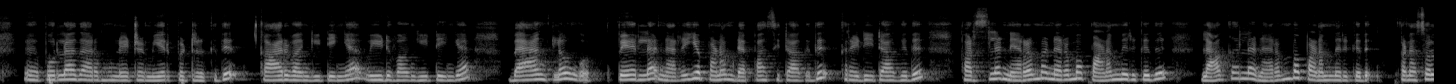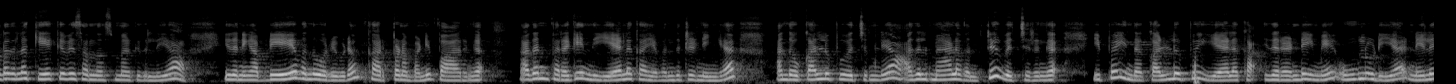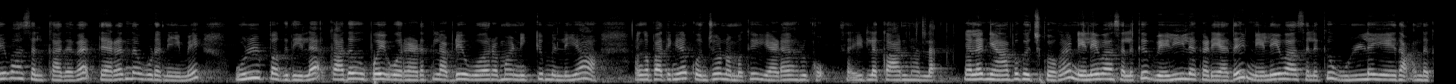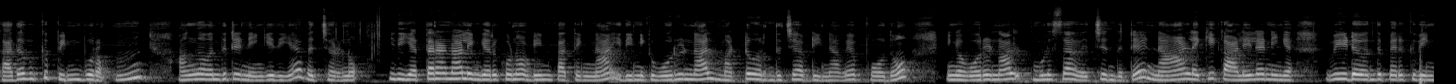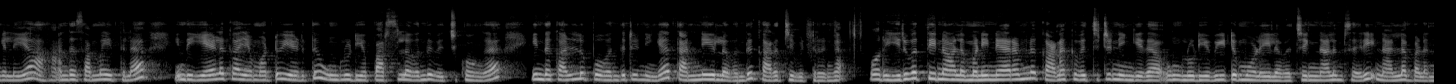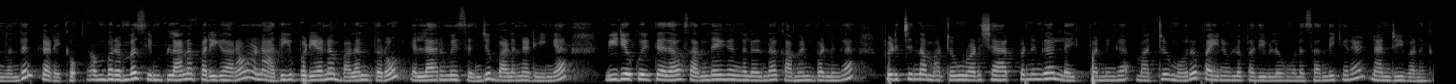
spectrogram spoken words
பொருளாதார முன்னேற்றம் ஏற்பட்டிருக்குது. கார் வாங்கிட்டீங்க வீடு வாங்கிட்டீங்க. பேங்க்கில் உங்கள் பேரில் நிறைய பணம் டெபாசிட் ஆகுது க்ரெடிட் ஆகுது. பர்ஸில் நிரம்ப நிரம்ப பணம் இருக்குது. லாக்கரில் நிரம்ப பணம் இருக்குது. இப்போ நான் சொல்கிறதெல்லாம் கேட்கவே சந்தோஷமாக இருக்குது இல்லையா? இதை நீங்கள் அப்படியே வந்து ஒரு விடம் கற்பனை பண்ணி பாருங்கள் அதன் பிறகு இந்த ஏலக்காயை வந்துட்டு நீங்கள் அந்த கல்லுப்பு வச்சோம் இல்லையா? அதில் மேலே வந்துட்டு வச்சுருங்க. இப்போ இந்த கல்லுப்பு ஏலக்காய் இது ரெண்டையுமே உங்களுடைய நிலைவாசல் கதவை திறந்த உடனேயுமே உள்பகுதியில் கதவு போய் ஒரு இடத்துல அப்படியே ஓரமாக நிற்கும் இல்லையா? அங்கே பார்த்தீங்கன்னா கொஞ்சம் நமக்கு இடம் இருக்கும். சைடில் கார்னரில் நல்லா ஞாபகம் வச்சுக்கோங்க. நிலைவாசலுக்கு வெளியில் கிடையாது. நிலைவாசலுக்கு உள்ளேயே தான். அந்த கதவுக்கு பின்புறம். அங்கே வந்துட்டு நீங்கள் இதையே வச்சிடணும் இது எத்தனை நாள் இங்கே இருக்கணும் அப்படின்னு பார்த்தீங்கன்னா இது இன்றைக்கி ஒரு நாள் மட்டும் இருந்துச்சு அப்படின்னாவே போதும். நீங்கள் ஒரு நாள் முழுசாக வச்சுருந்துட்டு நாளைக்கு காலையில் நீங்கள் வீடு வந்து பெருக்குவீங்க இல்லையா? அந்த சமயத்தில் இந்த ஏலக்காயை மட்டும் எடுத்து உங்களுடைய பர்ஸில் வந்து வச்சுக்கோங்க. இந்த கல்லுப்பை வந்துட்டு நீங்கள் தண்ணீரில் வந்து கரைச்சி விட்டுருங்க. ஒரு இருபத்தி நாலு மணி நேரம் மரம்னு கணக்கு வச்சுட்டு நீங்கள் இதை உங்களுடைய வீட்டு மூலையில் வச்சிங்கனாலும் சரி நல்ல பலன் வந்து கிடைக்கும். ரொம்ப ரொம்ப சிம்பிளான பரிகாரம். ஆனால் அதிகப்படியான பலன் தரும். எல்லாருமே செஞ்சு பலனடையுங்க. வீடியோ குறித்து ஏதாவது சந்தேகங்கள் இருந்தால் கமெண்ட் பண்ணுங்கள் பிடிச்சிருந்தால் மற்றவங்களோட ஷேர் பண்ணுங்கள் லைக் பண்ணுங்கள் மற்றும் ஒரு பயனுள்ள பதிவில் உங்களை சந்திக்கிறேன். நன்றி வணக்கம்.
